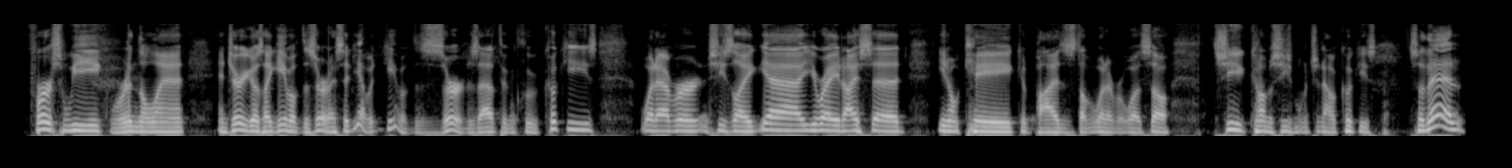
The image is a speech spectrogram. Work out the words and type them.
first week we're in the Lent, and Jerry goes, "I gave up dessert." I said, "Yeah, but you gave up dessert. Does that have to include cookies, whatever?" And she's like, "Yeah, you're right. I said you know cake and pies and stuff, whatever it was." So she comes, she's munching out cookies. So then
